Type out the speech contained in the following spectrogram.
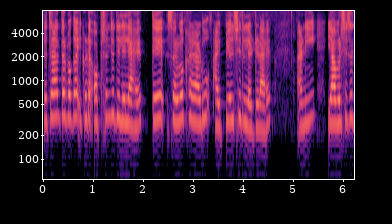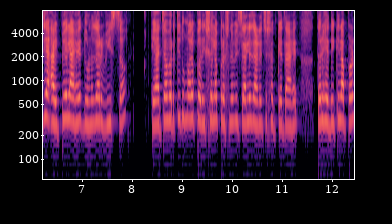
त्याच्यानंतर बघा इकडे ऑप्शन जे दिलेले आहेत ते सर्व खेळाडू आय पी एलशी रिलेटेड आहेत. आणि यावर्षीचं जे आय पी एल आहे दोन हजार वीसचं याच्यावरती तुम्हाला परीक्षेला प्रश्न विचारले जाण्याची शक्यता आहेत. तर हे देखील आपण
